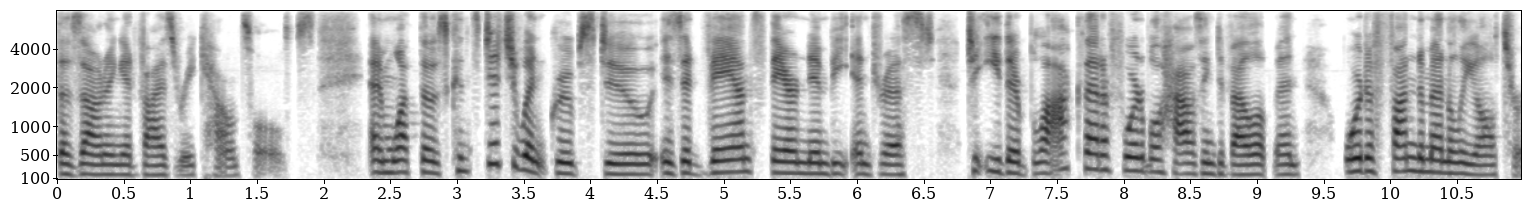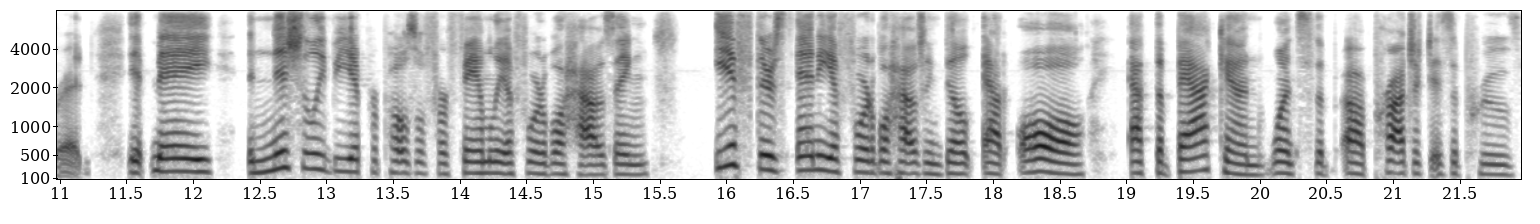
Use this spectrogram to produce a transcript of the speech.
the zoning advisory councils. And what those constituent groups do is advance their NIMBY interest to either block that affordable housing development or to fundamentally alter it. It may initially be a proposal for family affordable housing. If there's any affordable housing built at all at the back end once the uh, project is approved,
